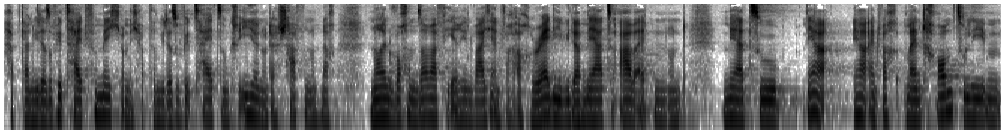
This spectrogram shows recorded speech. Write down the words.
habe dann wieder so viel Zeit für mich und ich habe dann wieder so viel Zeit zum Kreieren und Erschaffen. Und nach neun Wochen Sommerferien war ich einfach auch ready, wieder mehr zu arbeiten und mehr zu, ja, ja, einfach meinen Traum zu leben,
